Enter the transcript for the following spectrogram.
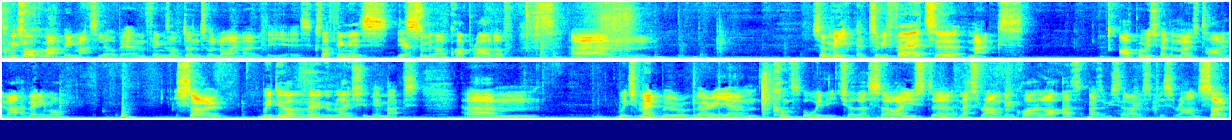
Can we talk about Big Macs a little bit and the things I've done to annoy him over the years? Because I think it's, it's Yes. something that I'm quite proud of. Um, so, me, to be fair to Max, I've probably spent the most time in the mat of anyone. So, we do have a very good relationship, me and Max, um, which meant we were very um, comfortable with each other. So, I used to mess around with him quite a lot. As, as we said, I used to piss around. So,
